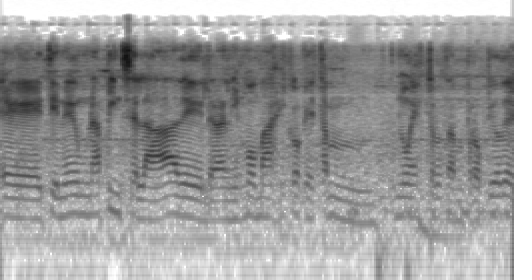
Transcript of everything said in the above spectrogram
eh, tiene una pincelada del realismo mágico que es tan nuestro, tan propio de,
